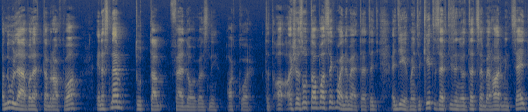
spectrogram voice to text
a nullába lettem rakva, én ezt nem tudtam feldolgozni akkor. Tehát, a, és azóta bazzeg majdnem eltelt egy, egy év, mert 2018. december 31,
